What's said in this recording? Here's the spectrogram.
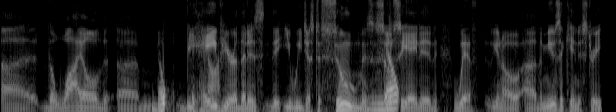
uh, the wild um, nope, behavior that is that you, we just assume is associated nope. with you know uh, the music industry.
